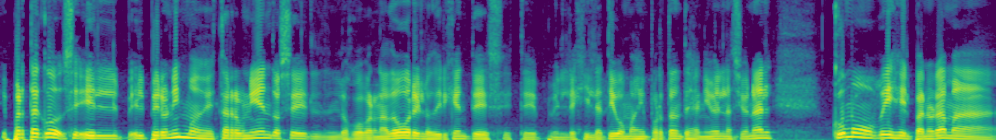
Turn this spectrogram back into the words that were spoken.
Espartaco, el, el, peronismo está reuniéndose, los gobernadores, los dirigentes este, legislativos más importantes a nivel nacional. ¿Cómo ves el panorama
